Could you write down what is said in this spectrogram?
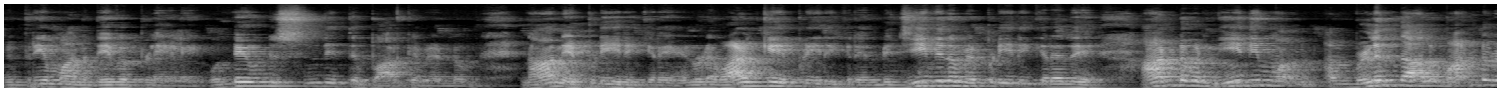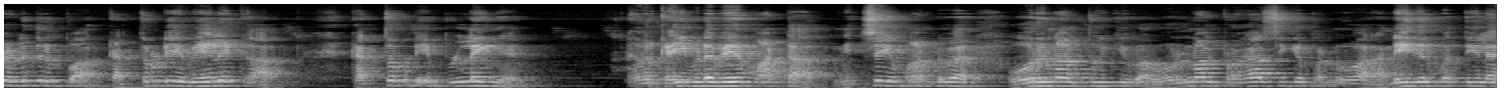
பிரியமான தேவ பிள்ளைகளை ஒன்றே ஒன்று சிந்தித்து பார்க்க வேண்டும். நான் எப்படி இருக்கிறேன்? என்னுடைய வாழ்க்கை எப்படி இருக்கிறேன் என்னுடைய ஜீவிதம் எப்படி இருக்கிறது? ஆண்டவன் நீதிமான் அவன் விழுந்தாலும் ஆண்டவர் எழுந்திருப்பார். கர்த்தருடைய வேலைக்காரன் கர்த்தருடைய பிள்ளைங்க அவர் கைவிடவே மாட்டார். நிச்சயம் ஆண்டவர் ஒரு நாள் தூக்கிடுவார் ஒரு நாள் பிரகாசிக்க பண்ணுவார். அநேகர் மத்தியில்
